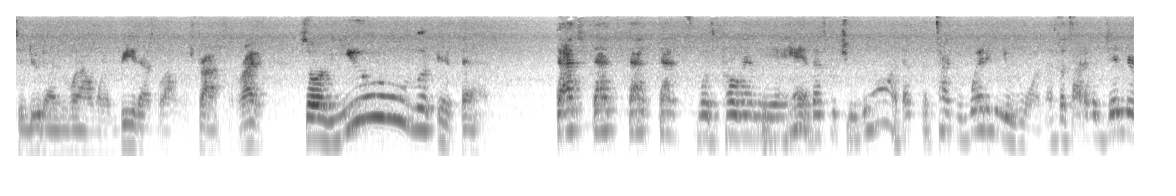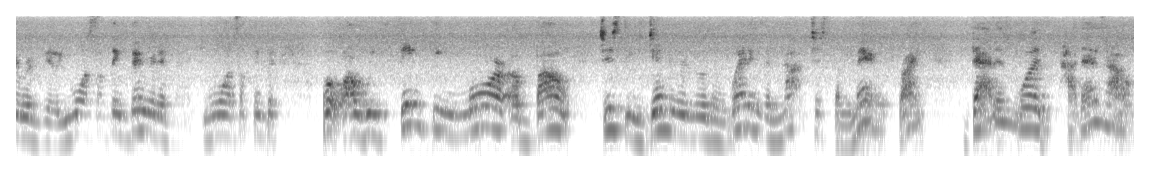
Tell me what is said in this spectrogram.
to do. That is what I want to be. That's what I want to strive for, right? So if you look at that, that's that that that's what's programmed in your head. That's what you want. That's the type of wedding you want. That's the type of gender reveal. You want something bigger than that. You want something big. But are we thinking more about just these gender reveals and weddings and not just the marriage, right? That is what that is how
